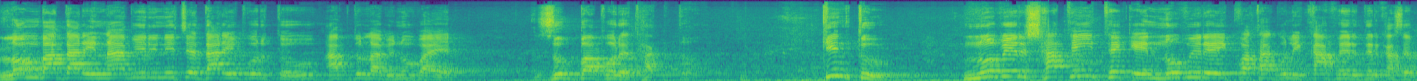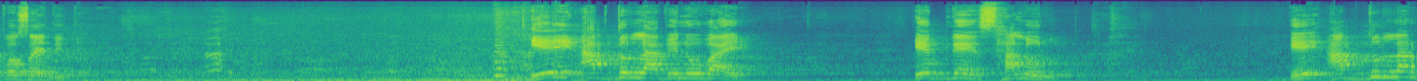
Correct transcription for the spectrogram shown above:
লম্বা দাড়ি নাবির নিচে দাড়ি পরতো আবদুল্লাহ বিন উবাইয়ের। জুব্বা পরে থাকতো। কিন্তু নবীর সাথেই থেকে নবীর এই কথাগুলি কাফেরদের কাছে পৌঁছাই দিত। এই আবদুল্লাহ বিন উবাই এবনে সালুল, এই আবদুল্লাহর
